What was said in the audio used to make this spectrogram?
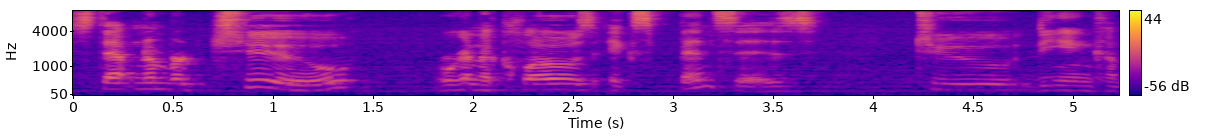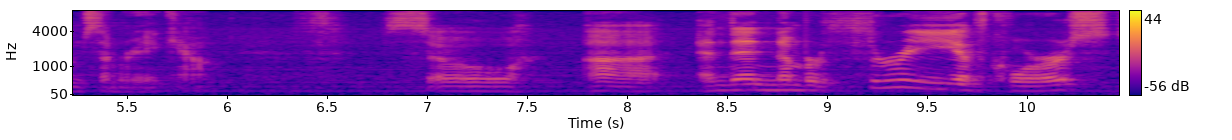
Step number two, we're going to close expenses to the income summary account. So, uh, and then number three, of course,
